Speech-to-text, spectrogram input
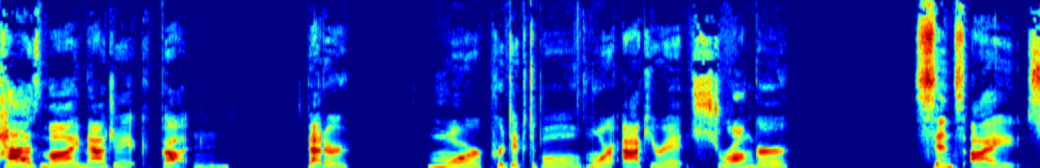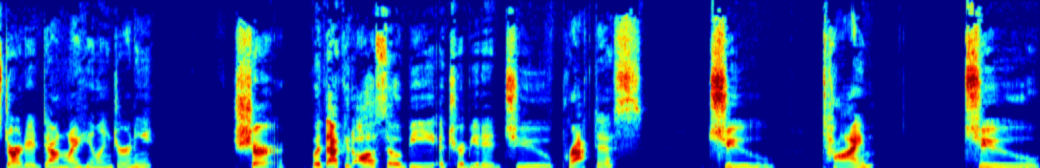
Has my magic gotten better, more predictable, more accurate, stronger since I started down my healing journey? Sure. But that could also be attributed to practice, to time, to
